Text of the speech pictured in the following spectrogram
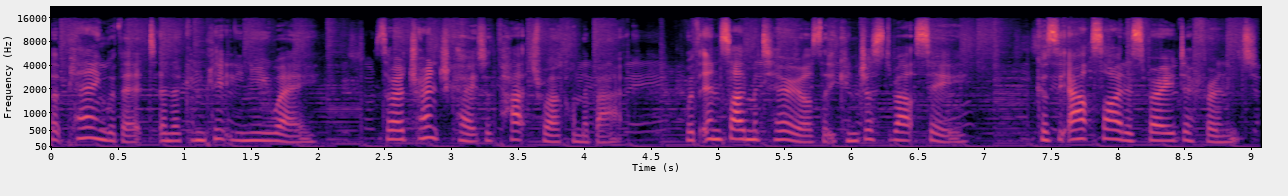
but playing with it in a completely new way. So a trench coat with patchwork on the back, with inside materials that you can just about see, because the outside is very different.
